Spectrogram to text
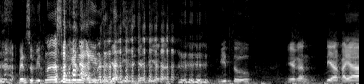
bensu fitness mungkin ya kan. Iya, bisa jadi, bisa jadi ya kan. gitu. Ya kan dia kayak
